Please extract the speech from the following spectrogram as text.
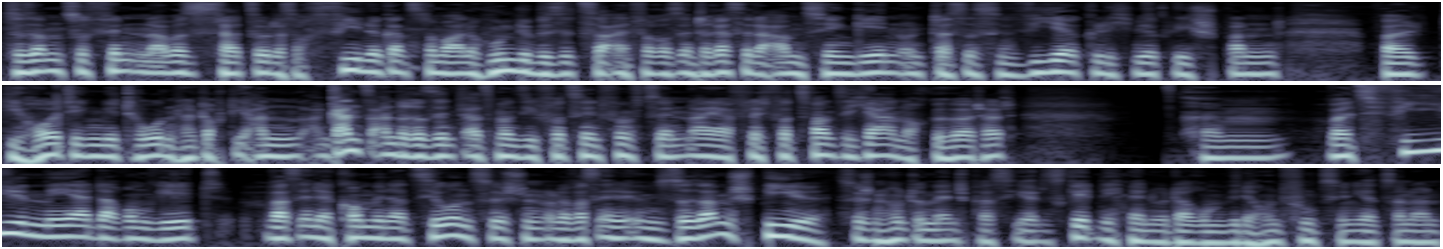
zusammenzufinden. Aber es ist halt so, dass auch viele ganz normale Hundebesitzer einfach aus Interesse da abends hingehen und das ist wirklich, wirklich spannend, weil die heutigen Methoden halt doch die an, ganz andere sind, als man sie vor 10, 15, naja, vielleicht vor 20 Jahren noch gehört hat. Ähm, weil es viel mehr darum geht, was in der Kombination zwischen oder was im Zusammenspiel zwischen Hund und Mensch passiert. Es geht nicht mehr nur darum, wie der Hund funktioniert, sondern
